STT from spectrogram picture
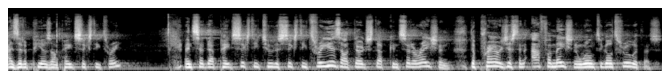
as it appears on page 63 and said that page 62 to 63 is our third step consideration. The prayer is just an affirmation and willing to go through with this.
